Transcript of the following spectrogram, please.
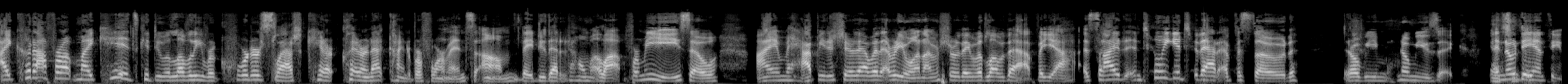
I could offer up my kids could do a lovely recorder slash clarinet kind of performance. Um, they do that at home a lot for me, so I'm happy to share that with everyone. I'm sure they would love that. But yeah, aside until we get to that episode, there will be no music and, and no dancing.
